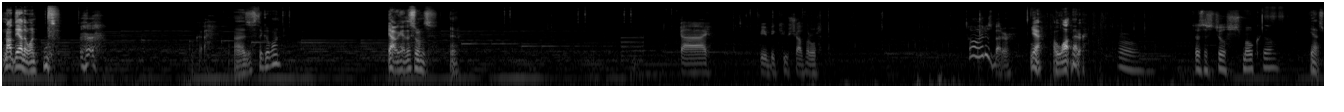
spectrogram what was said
not the other one. Okay. Uh, is this the good one? Yeah. Okay. This one's. Yeah. Guy. BBQ shovel. Oh, it is better. Yeah. A lot better. Oh. Does it still smoke though? Yes.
